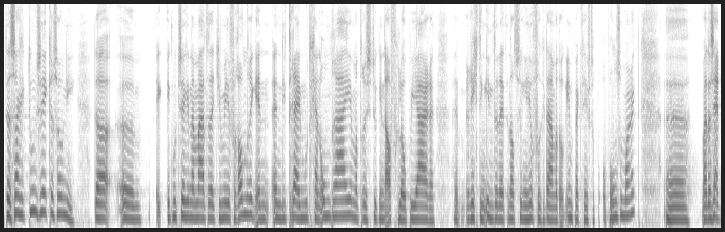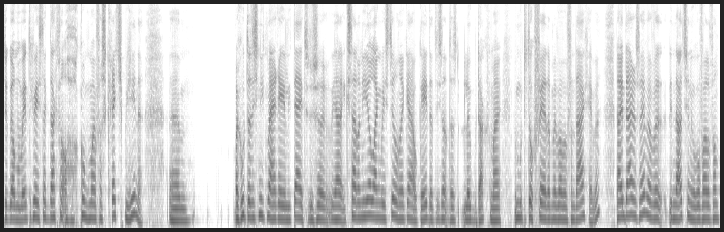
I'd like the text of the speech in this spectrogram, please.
Dat zag ik toen zeker zo niet. Dat, um, ik, ik, moet zeggen, naarmate dat je meer verandering en, en die trein moet gaan omdraaien. Want er is natuurlijk in de afgelopen jaren eh, richting internet en dat soort dingen heel veel gedaan, wat ook impact heeft op, op onze markt. Uh, maar er zijn natuurlijk wel momenten geweest dat ik dacht van, oh, kon ik maar van scratch beginnen. Um, maar goed, dat is niet mijn realiteit. Dus uh, ja, ik sta er niet heel lang mee stil. En denk ik, ja, oké, dat, is, dat is leuk bedacht. Maar we moeten toch verder met wat we vandaag hebben. Nou, en daar is, hè, waar we in de uitzending over hadden van...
